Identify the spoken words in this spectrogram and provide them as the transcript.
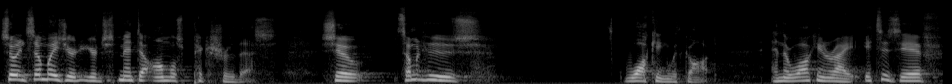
So, in some ways, you're, you're just meant to almost picture this. So, someone who's walking with God. And they're walking right, it's as if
